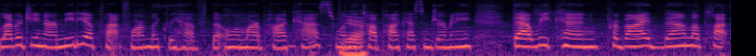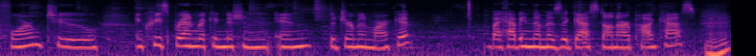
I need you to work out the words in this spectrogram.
leveraging our media platform like we have the omr podcast one Yeah. of the top podcasts in germany that we can provide them a platform to increase brand recognition in the german market by having them as a guest on our podcast Mhm.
